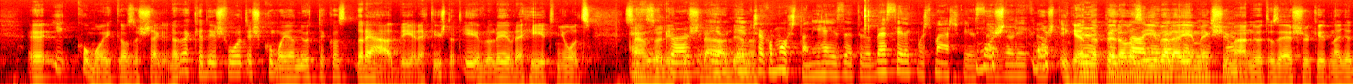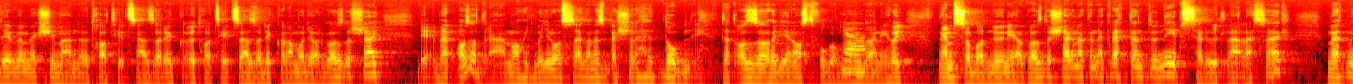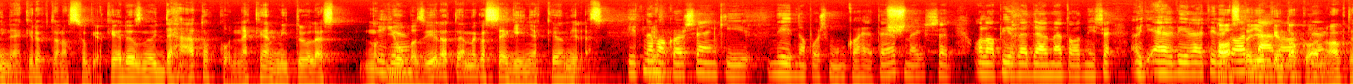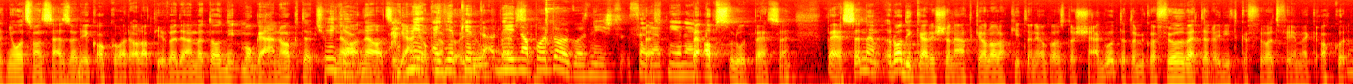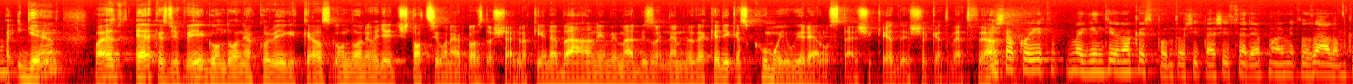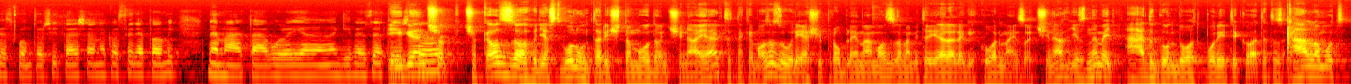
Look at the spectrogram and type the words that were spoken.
komoly gazdasági növekedés volt, és komolyan nőttek a reálbérek is, tehát évről évre 7-8 százalékos én, én csak a mostani helyzetről beszélek, most másfél most, százalékra. Most igen, de például az év elején még simán nőtt, az első két negyed évben még simán nőtt 6-7 százalékkal, 5-6-7 százalékkal a magyar gazdaság. De ebben az a dráma, hogy Magyarországon ezt be se lehet dobni. Tehát azzal, hogy én azt fogom ja. mondani, hogy nem szabad nőni a gazdaságnak, ennek rettentő népszerűtlen leszek, mert mindenki rögtön azt fogja kérdezni, hogy de hát akkor nekem mitől lesz Igen. jobb az életem, meg a szegényekkel mi lesz. Itt nem akar senki négy napos munkahetet, meg se alapjövedelmet adni, se, hogy elvéletileg Azt adnának, egyébként akarnak, de... tehát 80% akar alapjövedelmet adni magának, tehát csak Igen. ne a, ne a cigányoknak hát Egyébként adjunk, négy persze. napot dolgozni is szeretnének. Persze. Abszolút, persze. Persze, nem, radikálisan át kell alakítani a gazdaságot, tehát amikor fölvetel egy ritka földfémek, akkor ha igen, ha elkezdjük végig gondolni, akkor végig kell azt gondolni, hogy egy stacionár gazdaságra kéne beállni, ami már bizony nem növekedik, ez komoly új elosztási kérdéseket vet fel. És akkor itt megint jön a központosítási szerep, mármint az állam központosításának a szerepe, ami nem áll távol a jelenlegi vezetéstől. Igen, csak, csak azzal, hogy ezt voluntarista módon csinálják, tehát nekem az az óriási problémám azzal, amit a jelenlegi kormányzat csinál, hogy ez nem egy átgondolt politika, tehát az államot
